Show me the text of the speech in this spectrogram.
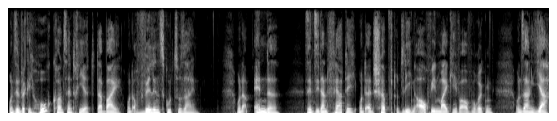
und sind wirklich hoch konzentriert dabei und auch willens gut zu sein. Und am Ende sind sie dann fertig und erschöpft und liegen auch wie ein Maikäfer auf dem Rücken und sagen ja,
